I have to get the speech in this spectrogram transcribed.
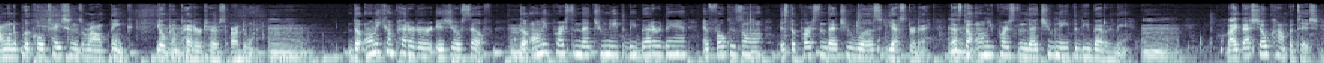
I want to put quotations around "think" your mm. competitors are doing. Mm. The only competitor is yourself. The mm. only person that you need to be better than and focus on is the person that you was yesterday. That's the only person that you need to be better than. Like that's your competition.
